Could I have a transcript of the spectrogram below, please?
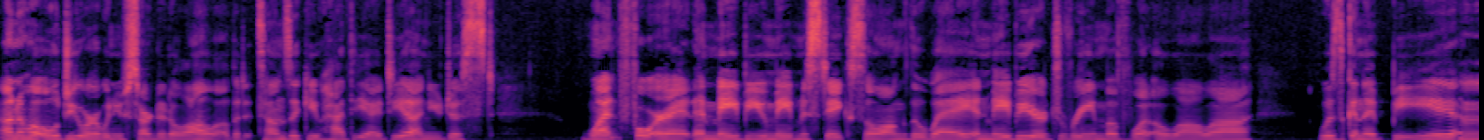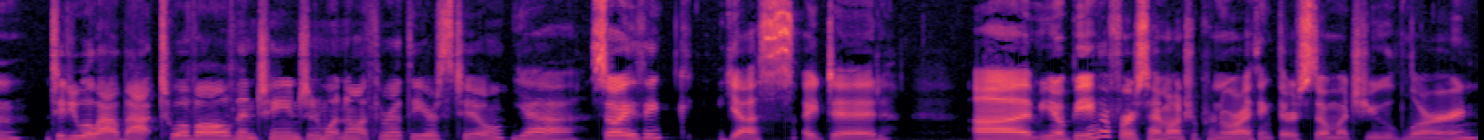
i don't know how old you were when you started alala but it sounds like you had the idea and you just went for it and maybe you made mistakes along the way and maybe your dream of what alala was going to be Mhm. did you allow that to evolve and change and whatnot throughout the years too Yeah. So I think yes, I did. Um, you know, being a first time entrepreneur, I think there's so much you learn,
